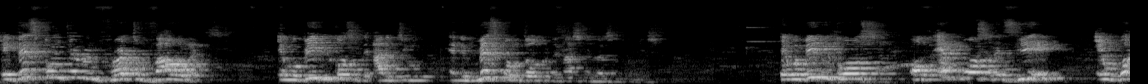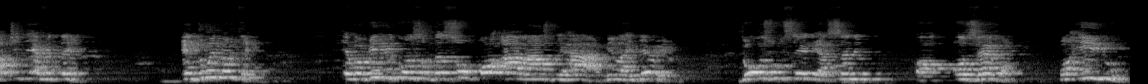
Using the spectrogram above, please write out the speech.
If this country revert to violence, it will be because of the attitude and the misconduct of the National Election Commission. It will be because of efforts that is here in watching everything and doing nothing. It will be because of the so-called allies we have in Liberia. Those who say they are sending uh, observer for EU,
